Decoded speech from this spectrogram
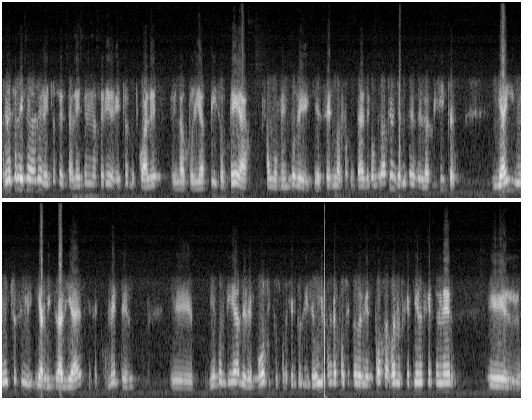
En esa ley de derechos se establecen una serie de derechos los cuales la autoridad pisotea al momento de ejercer las facultades de comprobación, ya no sé, de las visitas. Y hay muchas y arbitrariedades que se cometen. Eh, día con día de depósitos, por ejemplo, dice, oye, fue un depósito de mi esposa. Bueno, es que tienes que tener el,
